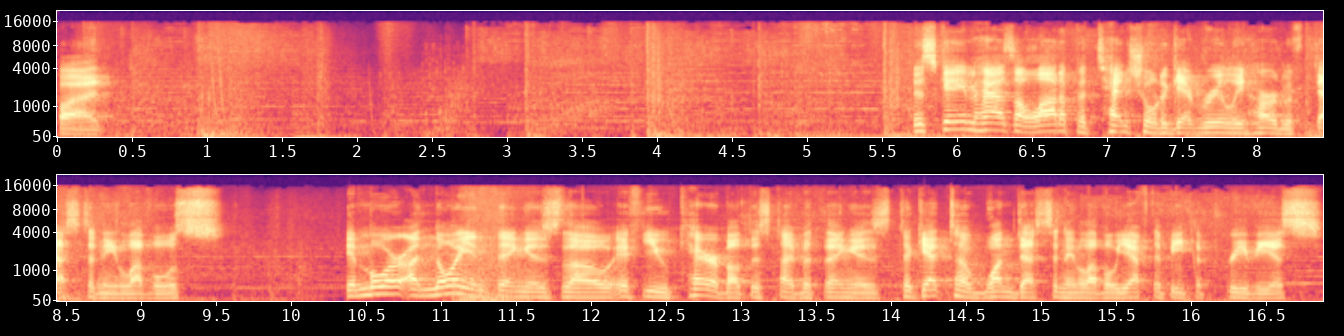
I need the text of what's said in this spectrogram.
But... This game has a lot of potential to get really hard with Destiny levels. The more annoying thing is, though, if you care about this type of thing, is to get to one Destiny level, you have to beat the previous.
